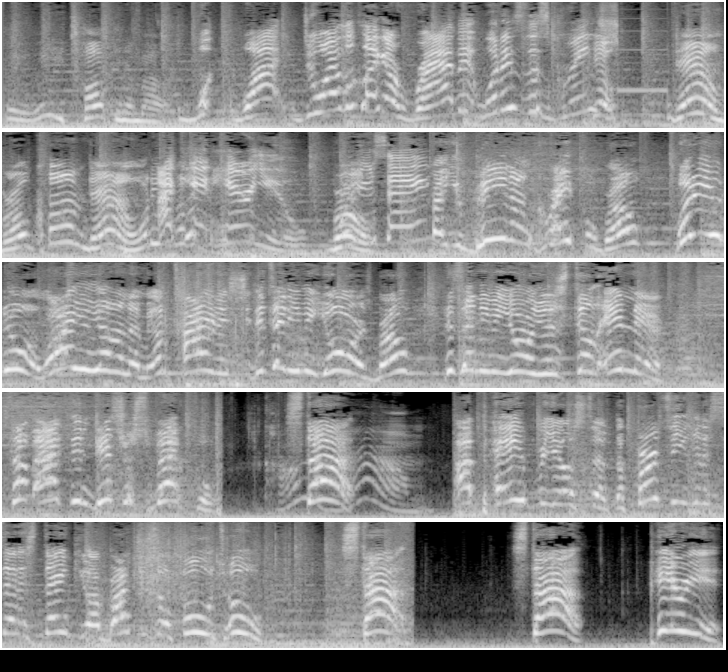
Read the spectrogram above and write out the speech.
Wait, what are you talking about? What? Why? Do I look like a rabbit? What is this green Yo, down, bro. Calm down. What are you I can't hear you. Bro, What are you saying? Bro, you being ungrateful, bro. What are you doing? Why are you yelling at me? I'm tired of this shit. This ain't even yours, bro. This ain't even yours. You're still in there. Stop acting disrespectful. Calm Stop. down. I paid for your stuff. The first thing you could have said is thank you. I brought you some food too. Stop. Stop. Period.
